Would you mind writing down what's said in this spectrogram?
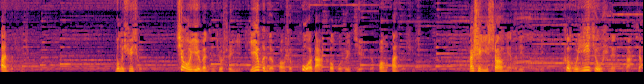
案的需求。问需求，效益问题就是以提问的方式扩大客户对解决方案的需求。还是以上面的例子为例，客户依旧是那头大象，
